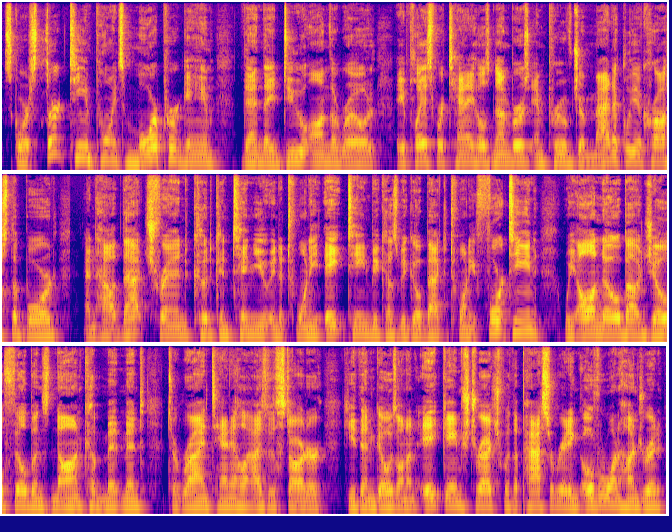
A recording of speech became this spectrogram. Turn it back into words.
scores 13 points more per game than they do on the road, a place where Tannehill's numbers improve dramatically across the board, and how that trend could continue into 2018 because we go back to 2014. We all know about Joe Philbin's non commitment to Ryan Tannehill as a starter. He then goes on an eight game stretch with a passer rating over 100.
